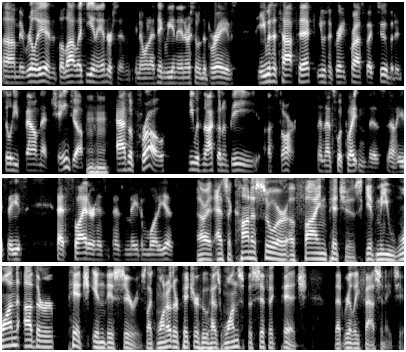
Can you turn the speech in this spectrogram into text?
Um, it really is. It's a lot like Ian Anderson. You know, when I think of Ian Anderson with the Braves, he was a top pick. He was a great prospect too. But until he found that changeup Mm-hmm. as a pro, he was not going to be a star. And that's what Clayton is. Now he's he's that slider has has made him what he is. All right, as a connoisseur of fine pitches, give me one other pitch in this series, like one other pitcher who has one specific pitch that really fascinates you.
